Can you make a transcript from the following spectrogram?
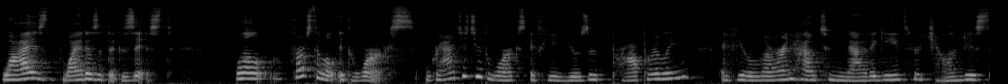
Why is why does it exist? Well, first of all, it works. Gratitude works if you use it properly, if you learn how to navigate through challenges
